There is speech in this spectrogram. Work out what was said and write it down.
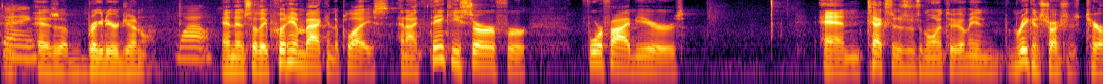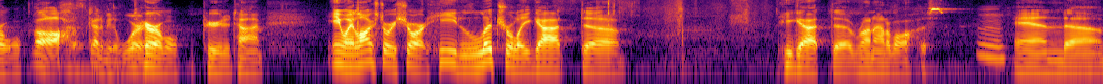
Dang. as a brigadier general. Wow. And then so they put him back into place. And I think he served for four or five years. And Texas was going through, I mean, Reconstruction is terrible, Oh, it's got to be the worst. terrible period of time. Anyway, long story short, he literally got uh, he got uh, run out of office, and uh,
